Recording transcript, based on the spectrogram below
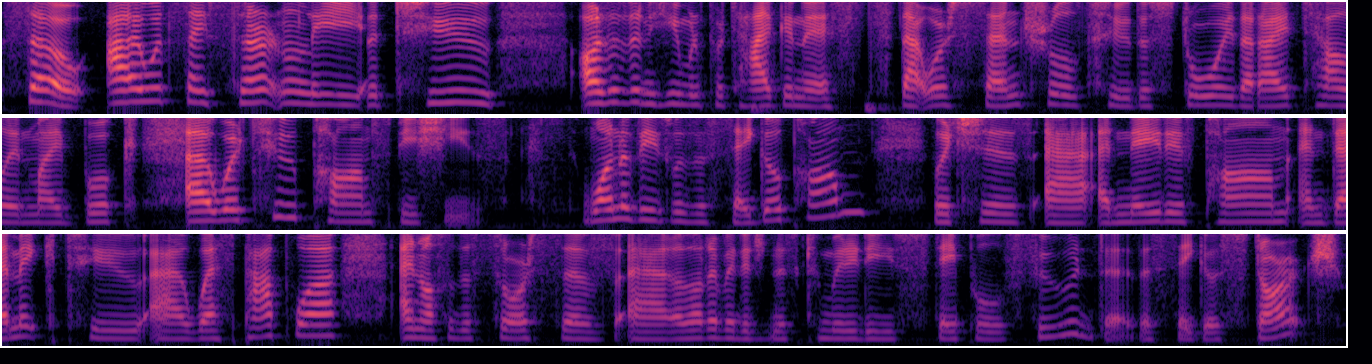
So I would say certainly the two other than human protagonists that were central to the story that I tell in my book uh, were two palm species. One of these was the sago palm, which is uh, a native palm endemic to uh, West Papua and also the source of uh, a lot of indigenous communities' staple food, the, the sago starch.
